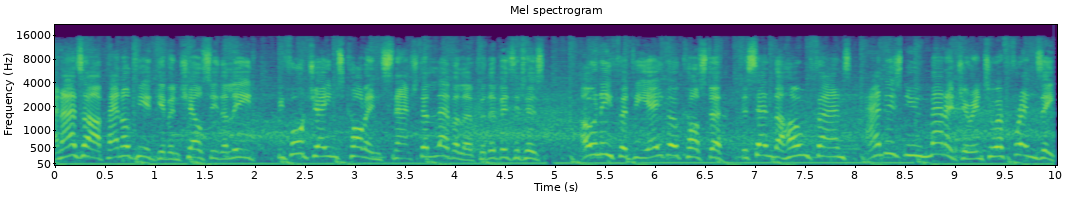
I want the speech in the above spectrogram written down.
An Hazard penalty had given Chelsea the lead before James Collins snatched a leveller for the visitors, only for Diego Costa to send the home fans and his new manager into a frenzy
